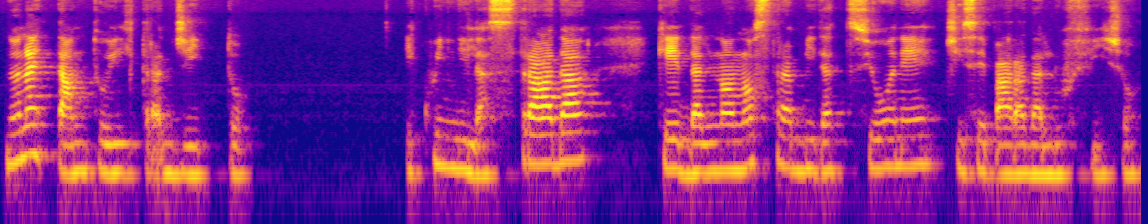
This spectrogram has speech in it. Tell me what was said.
non è tanto il tragitto e quindi la strada che dalla nostra abitazione ci separa dall'ufficio,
